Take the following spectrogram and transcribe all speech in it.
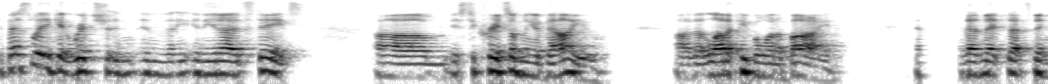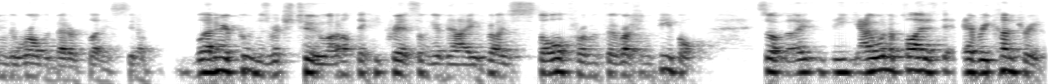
The best way to get rich in, in the in the United States um, is to create something of value uh, that a lot of people want to buy. And that make, that's making the world a better place. You know, Vladimir Putin's rich too. I don't think he created something of value. He probably stole from the Russian people. So I, the, I wouldn't apply this to every country.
